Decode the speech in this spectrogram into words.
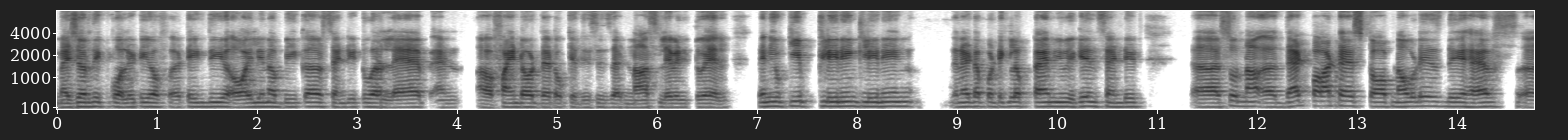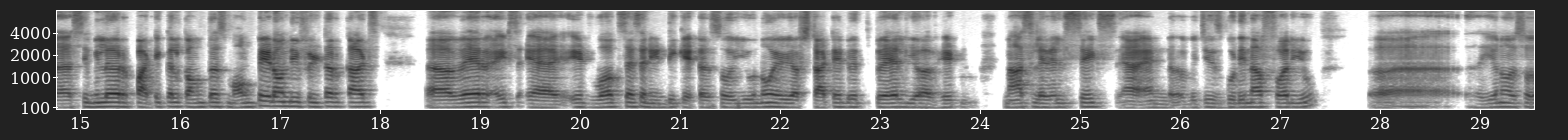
measure the quality of uh, take the oil in a beaker send it to a lab and uh, find out that okay this is at nas level 12 then you keep cleaning cleaning. Then at a particular time you again send it. Uh, so now uh, that part has stopped. Nowadays they have similar particle counters mounted on the filter carts uh, where it's it works as an indicator. So you know you have started with 12 you have hit nas level 6 and which is good enough for you. Uh, you know so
